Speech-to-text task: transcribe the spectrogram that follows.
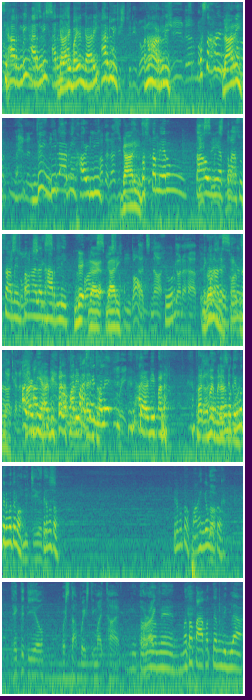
si Harley? Harley? Harley Gary ba yan, Gary? Harley. Anong Harley? Basta Harley. Larry. Hindi, hindi Larry. Harley. Gary. Basta merong tao may atraso sa amin, pangalan Harley. Hindi, Ga- Gary. That's not Sure? gonna happen. Tingnan natin, tingnan natin. Ay, Harvey, Harvey pala, Papasin, tayo. mali. Si Harvey pala. Tingnan mo, malapit tingnan mo, mo. tingnan mo, tingnan mo. to hear Tingnan mo to. Tingnan mo to, pakinggan mo to. Look, take the deal or stop wasting my time. Ito All right? namin. Matatakot yan bigla.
